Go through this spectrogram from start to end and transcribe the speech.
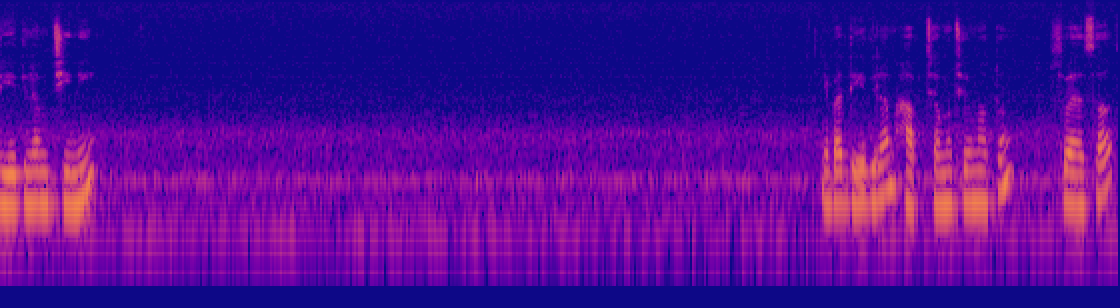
দিয়ে দিলাম চিনি। এবার দিয়ে দিলাম হাফ চামচের মতন সয়া সস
